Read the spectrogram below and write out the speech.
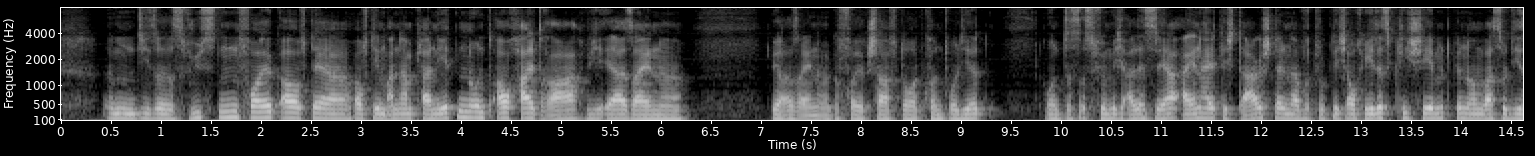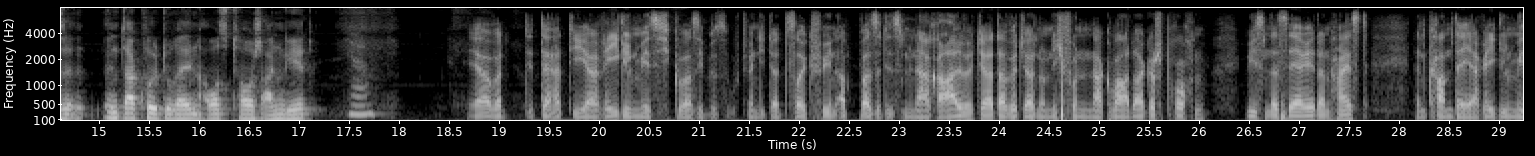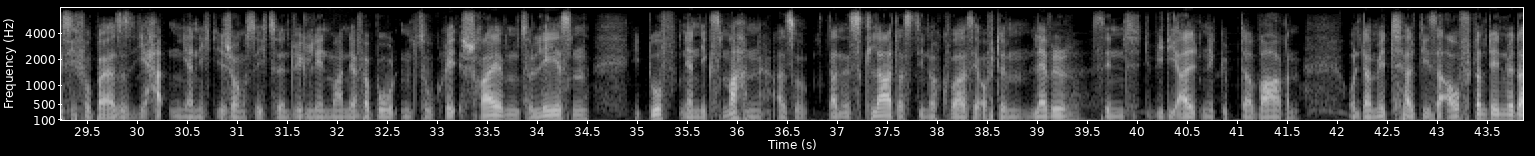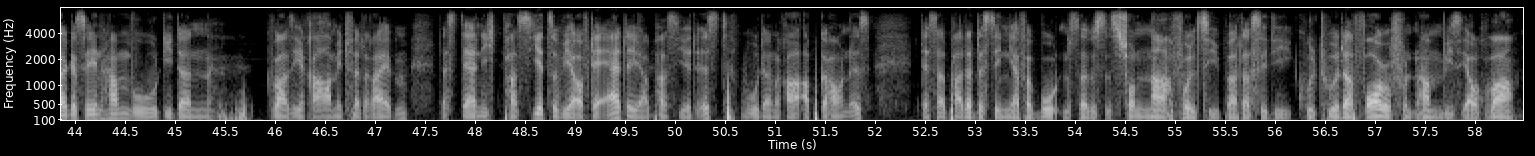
ähm, dieses Wüstenvolk auf, der, auf dem anderen Planeten und auch halt Ra, wie er seine, ja, seine Gefolgschaft dort kontrolliert. Und das ist für mich alles sehr einheitlich dargestellt. Da wird wirklich auch jedes Klischee mitgenommen, was so diesen interkulturellen Austausch angeht. Ja. Ja, aber der hat die ja regelmäßig quasi besucht, wenn die da Zeug für ihn ab, also das Mineral wird ja, da wird ja noch nicht von Nagwada gesprochen, wie es in der Serie dann heißt, dann kam der ja regelmäßig vorbei. Also die hatten ja nicht die Chance, sich zu entwickeln, denen waren ja verboten zu schreiben, zu lesen, die durften ja nichts machen. Also dann ist klar, dass die noch quasi auf dem Level sind, wie die alten Ägypter waren. Und damit halt dieser Aufstand, den wir da gesehen haben, wo die dann quasi Ra mit vertreiben, dass der nicht passiert, so wie er auf der Erde ja passiert ist, wo dann Ra abgehauen ist. Deshalb hat er das denen ja verboten. Deshalb ist es schon nachvollziehbar, dass sie die Kultur da vorgefunden haben, wie sie auch war.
